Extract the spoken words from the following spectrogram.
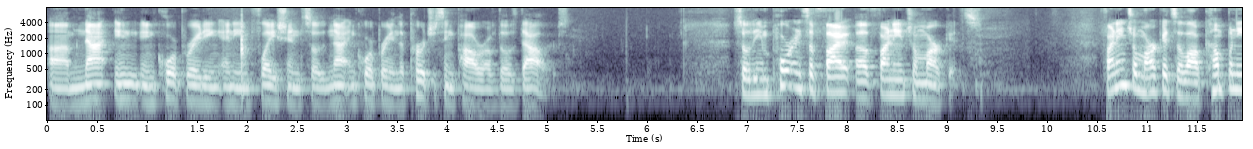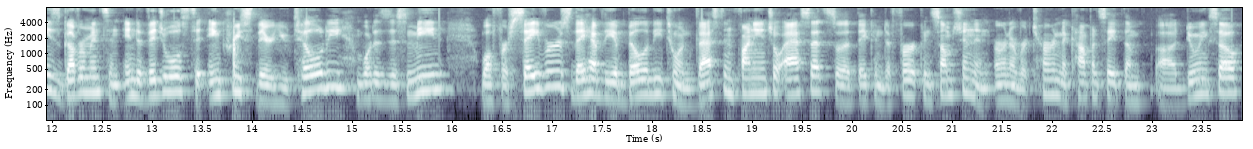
um, not in incorporating any inflation, so not incorporating the purchasing power of those dollars. So the importance of, fi of financial markets. Financial markets allow companies, governments, and individuals to increase their utility. What does this mean? Well, for savers, they have the ability to invest in financial assets so that they can defer consumption and earn a return to compensate them uh, doing so.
